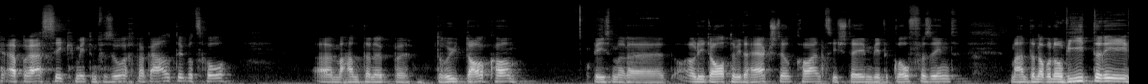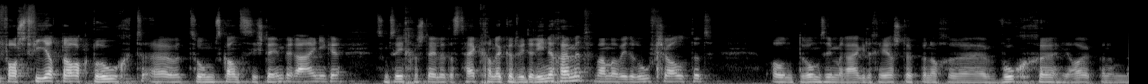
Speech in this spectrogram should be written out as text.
Erpressung mit dem Versuch, da Geld überzukommen. Äh, wir haben dann etwa drei Tage gehabt, bis wir äh, alle Daten wieder hergestellt haben, das System wieder gelaufen sind. Wir haben dann aber noch weitere, fast vier Tage gebraucht, äh, um das ganze System bereinigen, um sicherzustellen, dass die Hacker nicht wieder reinkommen, wenn man wieder aufschaltet. Und darum sind wir eigentlich erst etwa nach einer Woche, ja, etwa um,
